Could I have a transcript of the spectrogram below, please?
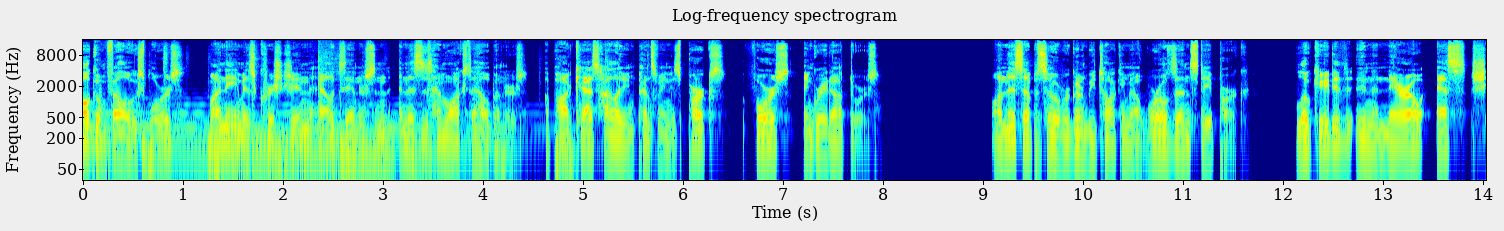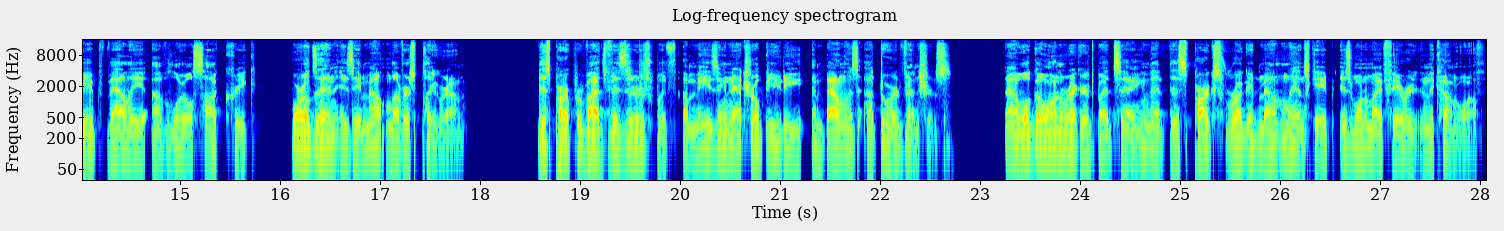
Welcome, fellow explorers. My name is Christian Alexandersen, and this is Hemlocks to Hellbenders, a podcast highlighting Pennsylvania's parks, forests, and great outdoors. On this episode, we're going to be talking about World's End State Park. Located in a narrow S shaped valley of Loyalsock Creek, World's End is a mountain lover's playground. This park provides visitors with amazing natural beauty and boundless outdoor adventures. And I will go on record by saying that this park's rugged mountain landscape is one of my favorite in the Commonwealth.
